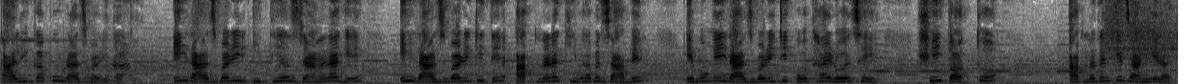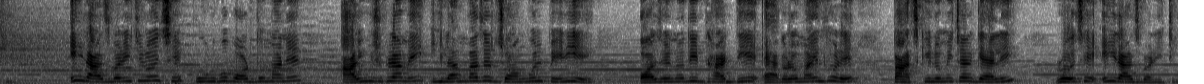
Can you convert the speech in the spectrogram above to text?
কালিকাপুর রাজবাড়ি থেকে। এই রাজবাড়ির ইতিহাস জানার আগে এই রাজবাড়িটিতে আপনারা কীভাবে যাবেন এবং এই রাজবাড়িটি কোথায় রয়েছে সেই তথ্য আপনাদেরকে জানিয়ে রাখি, এই রাজবাড়িটি রয়েছে পূর্ব বর্ধমানের আয়ুষ গ্রামে ইলামবাজার জঙ্গল পেরিয়ে অজয় নদীর ধার দিয়ে এগারো মাইল ধরে পাঁচ কিলোমিটার গেলেই রয়েছে এই রাজবাড়িটি।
